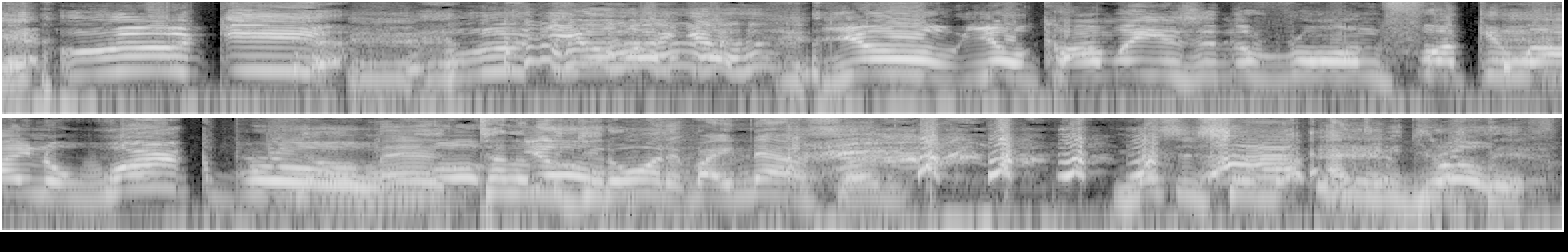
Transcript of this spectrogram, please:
Lukey, Lukey, oh my god, yo, yo, Conway is in the wrong fucking line of work, bro. Yo, man, Lo- tell him yo, to get on it right now, son. Message him after we get Bro, on this.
